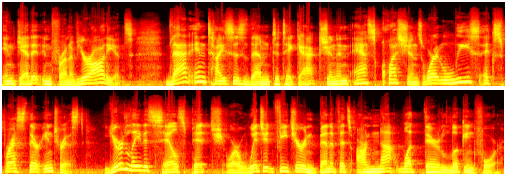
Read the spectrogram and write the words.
and get it in front of your audience. That entices them to take action and ask questions or at least express their interest. Your latest sales pitch or widget feature and benefits are not what they're looking for.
